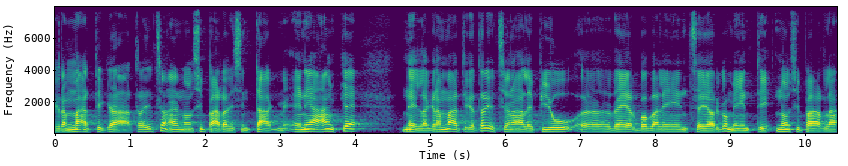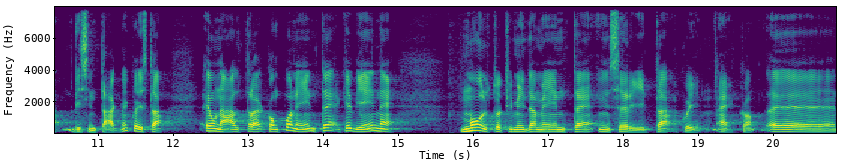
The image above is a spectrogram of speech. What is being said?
grammatica tradizionale non si parla di sintagmi e neanche nella grammatica tradizionale più eh, verbo, valenze e argomenti non si parla di sintagmi. Questa è un'altra componente che viene molto timidamente inserita qui. Ecco, eh,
